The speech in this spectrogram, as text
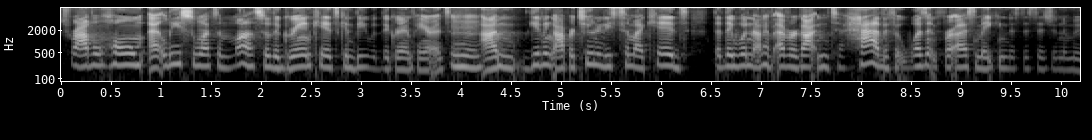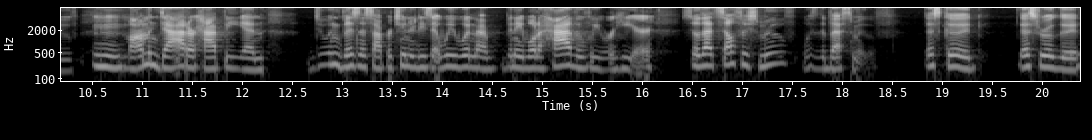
travel home at least once a month so the grandkids can be with the grandparents. I'm giving opportunities to my kids that they would not have ever gotten to have if it wasn't for us making this decision to move. Mom and dad are happy and doing business opportunities that we wouldn't have been able to have if we were here. So that selfish move was the best move. That's good. That's real good.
